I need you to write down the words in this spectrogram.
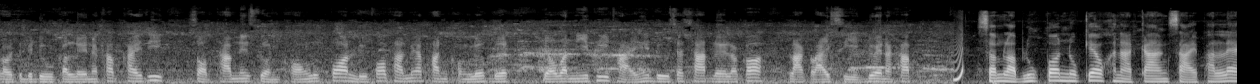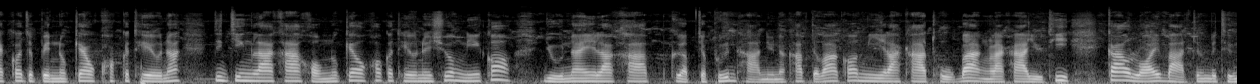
เราจะไปดูกันเลยนะครับ ใครที่สอบถามในส่วนของลูกป้อน หรือพ่อพันธุ์แม่พันธุ์ของเลิฟเบิร์ดเดี๋ยววันนี้พี่ถ่ายให้ดูชัดๆเลย แล้วก็หลากหลายสีด้วยนะครับ สำหรับลูกป้อนนกแก้วขนาดกลางสายพันธุ์แรกก็จะเป็นนกแก้วคอกเทลนะ จริงๆ ราคาของนกแก้วคอกเทลในช่วงนี้ก็อยู่ในราคาเกือบจะพื้นฐานอยู่นะครับ แต่ว่าก็มีราคาถูกบ้างราคาอยู่ที่ 900 บาทจนไปถึง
